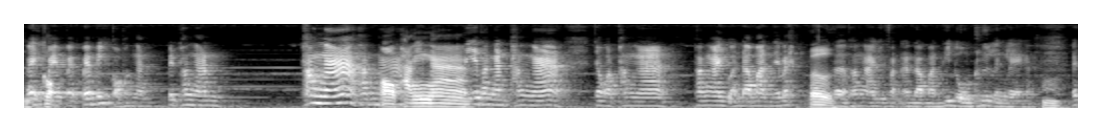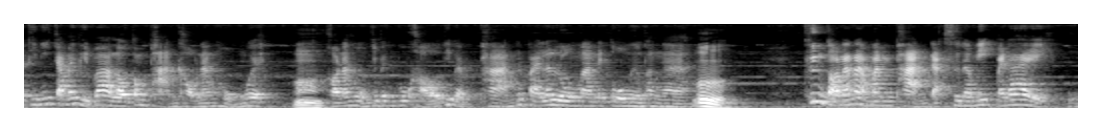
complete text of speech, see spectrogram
ไม่ไปเกาะ ไปไปไม่ใช่เกาะพังงานเป็นพังงานพังงาพังงาอ๋อพังงา ไม่ใช่พังงานพังงาจังหวัดพังงาพังงาอยู่อันดามันใช่ไหมเออ เออพังงาอยู่ฝั่งอันดามันที่โดนคลื่นแรงๆอะอืม และทีนี้จำไม่ผิดว่าเราต้องผ่านเขานางหงส์เว้ยอืม เขานางหงส์จะเป็นภูเขาที่แบบผ่านขึ้นไปแล้วลงมาในตัวเมืองพังงา อืม ซึ่งตอนนั้นอะมันผ่านจากสึนามิไปได้โอ้โห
